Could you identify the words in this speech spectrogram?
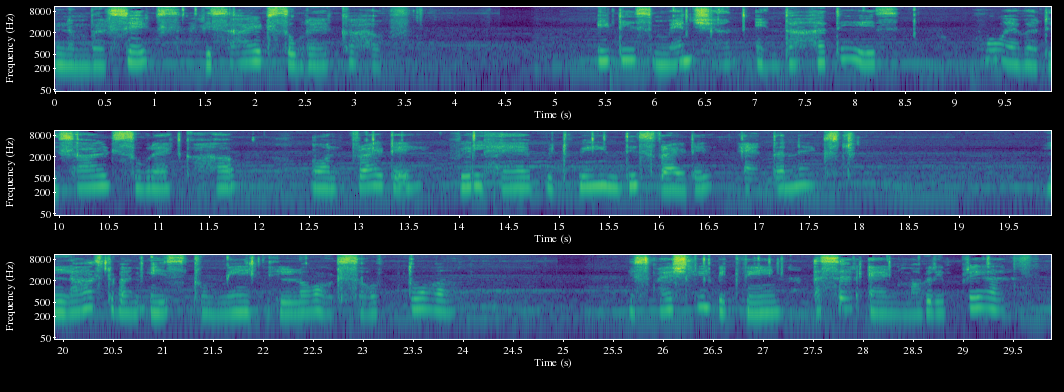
Number 6 Recite Surah Kahf It is mentioned in the Hadith Whoever recites Surah Kahf on Friday will have between this Friday and the next. Last one is to make lots of dua, especially between Asr and Maghrib prayer.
